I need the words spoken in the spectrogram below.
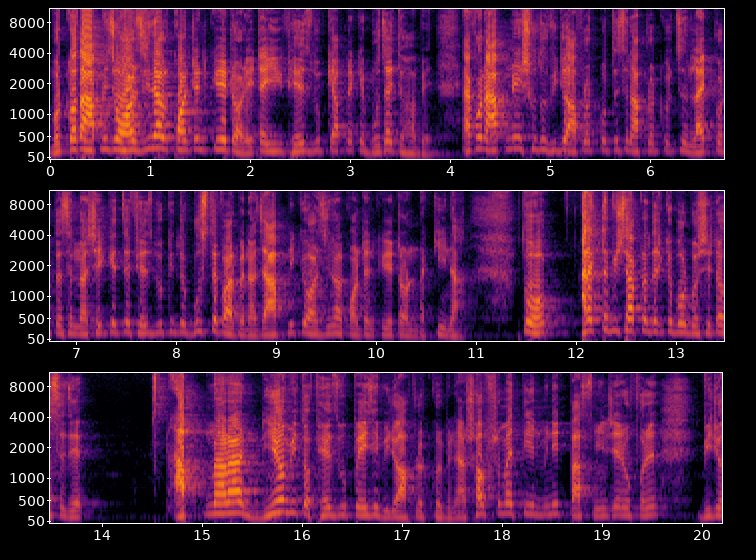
মোট কথা, আপনি যে অরিজিনাল কন্টেন্ট ক্রিয়েটর এটা এই ফেসবুককে আপনাকে বোঝাইতে হবে। এখন আপনি শুধু ভিডিও আপলোড করতেছেন আপলোড করতেছেন লাইভ করতেছেন না, সেই ক্ষেত্রে ফেসবুক কিন্তু বুঝতে পারবে না যে, আপনি কি অরিজিনাল কন্টেন্ট ক্রিয়েটর না কি না। তো আরেকটা বিষয় আপনাদেরকে বলব, সেটা হচ্ছে যে আপনারা নিয়মিত ফেসবুক পেজে ভিডিও আপলোড করবেন। আর সবসময় তিন মিনিট, পাঁচ মিনিটের উপরে ভিডিও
